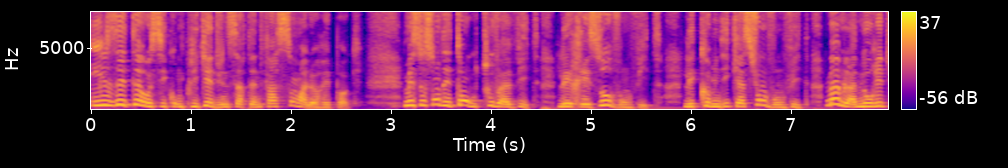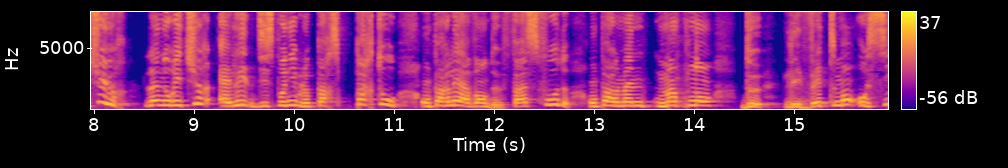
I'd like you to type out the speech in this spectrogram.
Ils étaient aussi compliqués d'une certaine façon à leur époque. Mais ce sont des temps où tout va vite. Les réseaux vont vite. Les communications vont vite. Même la nourriture. La nourriture, elle est disponible par- partout. On parlait avant de fast-food. On parle maintenant de les vêtements aussi.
